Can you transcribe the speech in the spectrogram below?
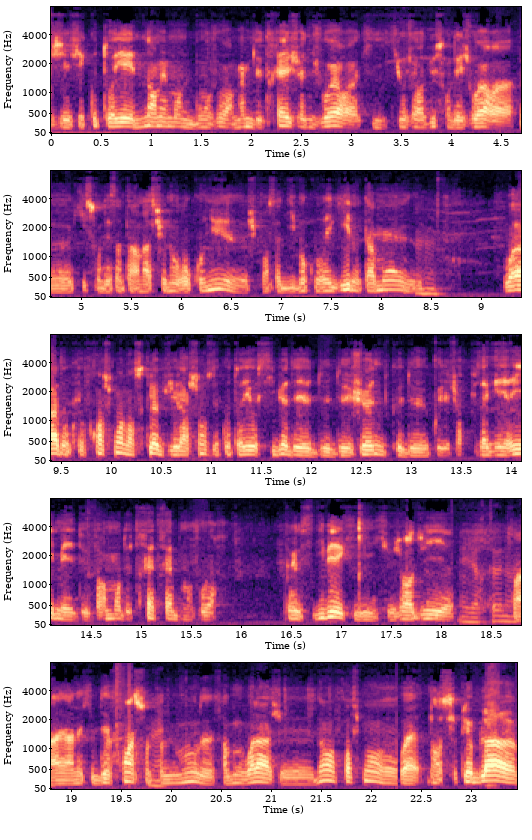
j'ai côtoyé énormément de bons joueurs, même de très jeunes joueurs euh, qui, qui aujourd'hui sont des joueurs euh, qui sont des internationaux reconnus. Je pense à Divo notamment. Mhm. Voilà, donc franchement, dans ce club, j'ai eu la chance de côtoyer aussi bien de, de, de, jeunes que, de, que des joueurs plus aguerris, mais de vraiment de très très bons joueurs. Le Sidibé qui, qui aujourd'hui enfin, en équipe de France, champion ouais. du monde. Enfin bon, voilà, je non, franchement, ouais, dans ce club-là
